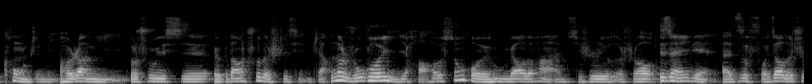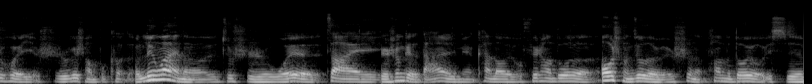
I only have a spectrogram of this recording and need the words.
控制你，然后让你做出一些悔不当初的事情。这样，那如果以好好生活为目标的话，其实有的时候借鉴一点来自佛教的智慧也是未尝不可的。另外呢，就是我也在人生给的答案里面看到有非常多的高成就的人士呢，他们都有一些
